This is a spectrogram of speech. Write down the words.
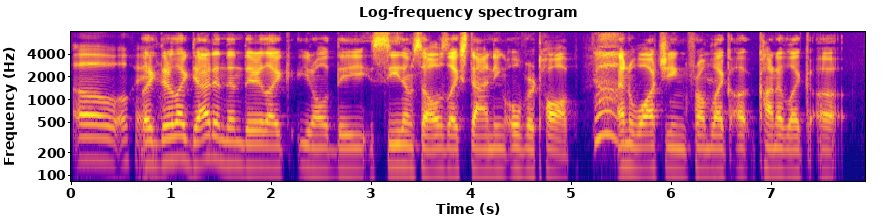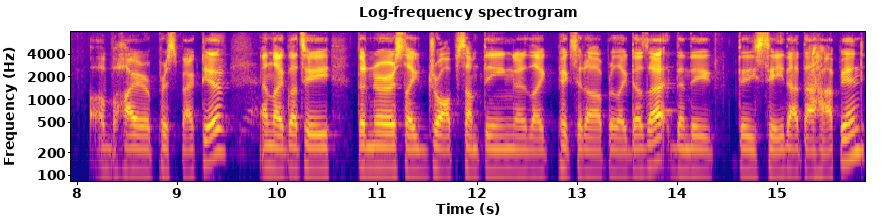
Oh, okay. like they're like dead, and then they're like, you know, they see themselves like standing over top and watching from like a kind of like a a higher perspective and like let's say the nurse like drops something or like picks it up or like does that then they they say that that happened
